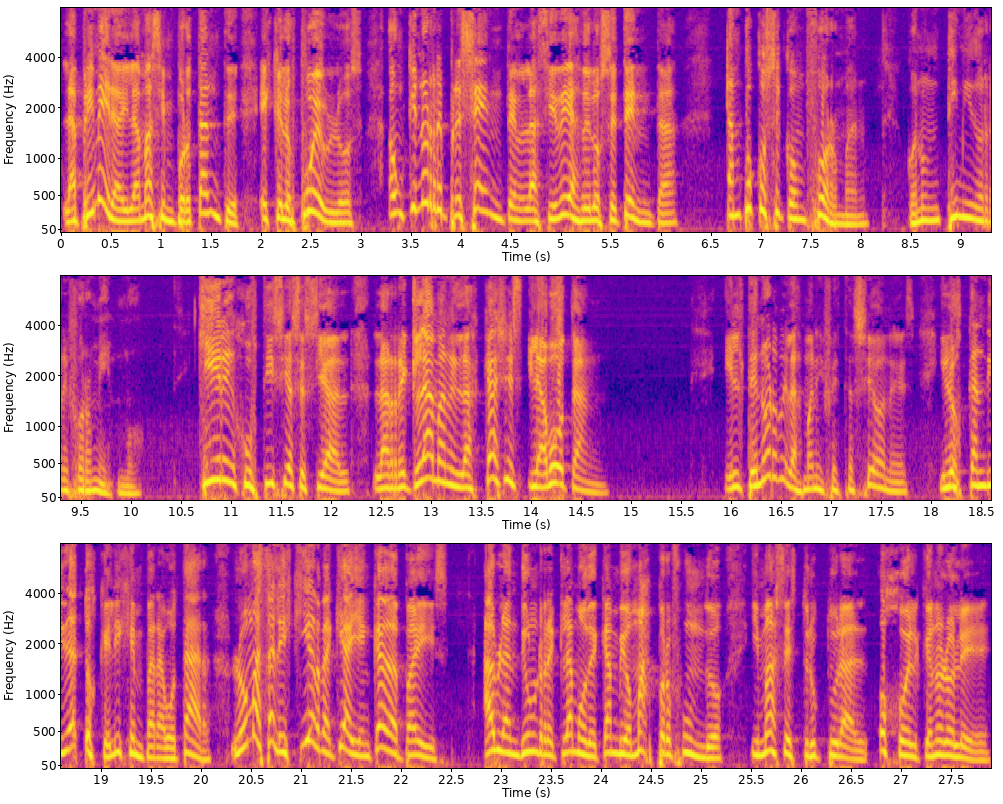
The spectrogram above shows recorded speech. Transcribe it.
La primera y la más importante es que los pueblos, aunque no representen las ideas de los 70, tampoco se conforman con un tímido reformismo quieren justicia social, la reclaman en las calles y la votan. El tenor de las manifestaciones y los candidatos que eligen para votar, lo más a la izquierda que hay en cada país, hablan de un reclamo de cambio más profundo y más estructural. Ojo el que no lo lee.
